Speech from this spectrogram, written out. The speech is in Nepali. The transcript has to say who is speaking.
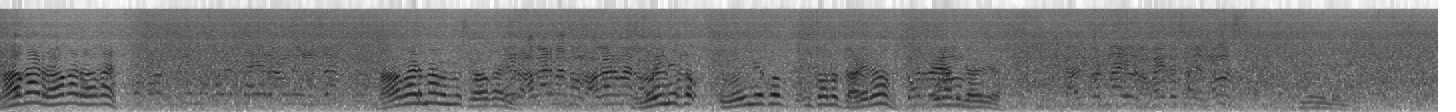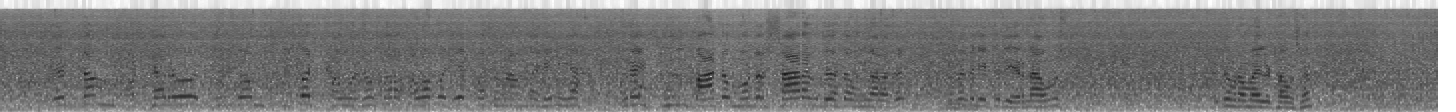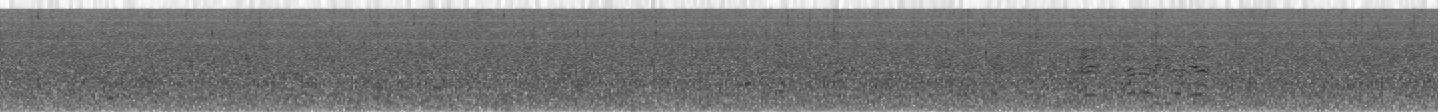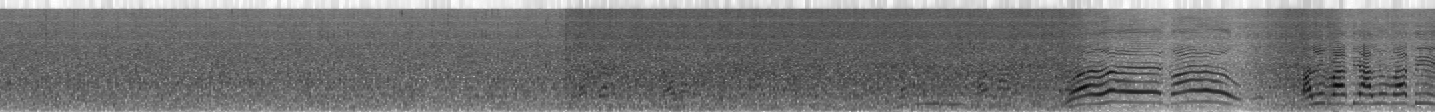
Speaker 1: रगड रगड रगड रगडमा भन्नुहोस् रगड लोइनेको लोइनेको उकालो झरेर ओह्राली नहीं।
Speaker 2: एकदम अप्ठ्यारो दुर्गम विकट ठाउँमा छौँ तर अबको एक वर्षमा आउँदाखेरि यहाँ पुरै पुल बाटो मोटर साराको व्यवस्था हुनेवाला छ। तपाईँ पनि एकचोटि हेर्न आउनुहोस्। एकदम रमाइलो ठाउँ छ। अलि माथि आलु माथि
